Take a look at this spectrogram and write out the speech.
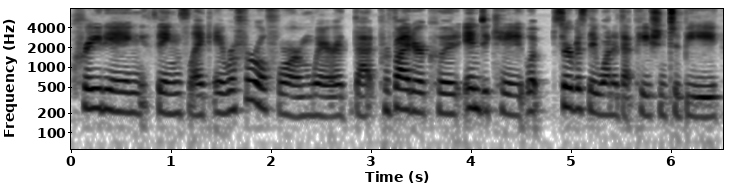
creating things like a referral form where that provider could indicate what service they wanted that patient to be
